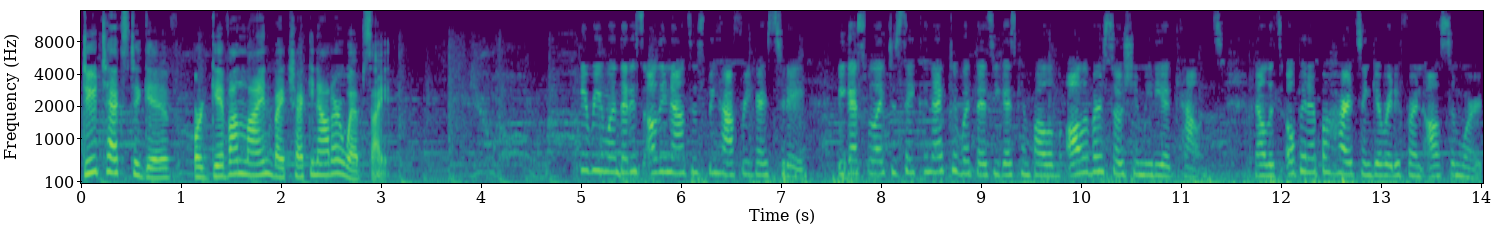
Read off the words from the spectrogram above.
do text to give, or give online by checking out our website. Hey everyone, that is all the announcements we have for you guys today. If you guys would like to stay connected with us, you guys can follow all of our social media accounts. Now let's open up our hearts and get ready for an awesome word.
